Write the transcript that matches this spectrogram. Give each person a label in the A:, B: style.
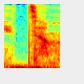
A: умница.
